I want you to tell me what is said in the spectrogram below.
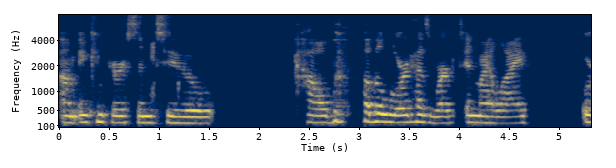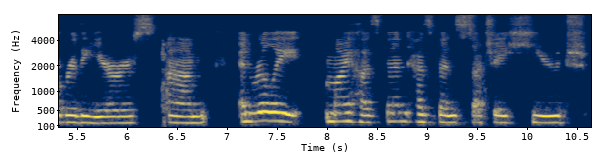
um, in comparison to how how the Lord has worked in my life over the years. Um, and really, my husband has been such a huge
